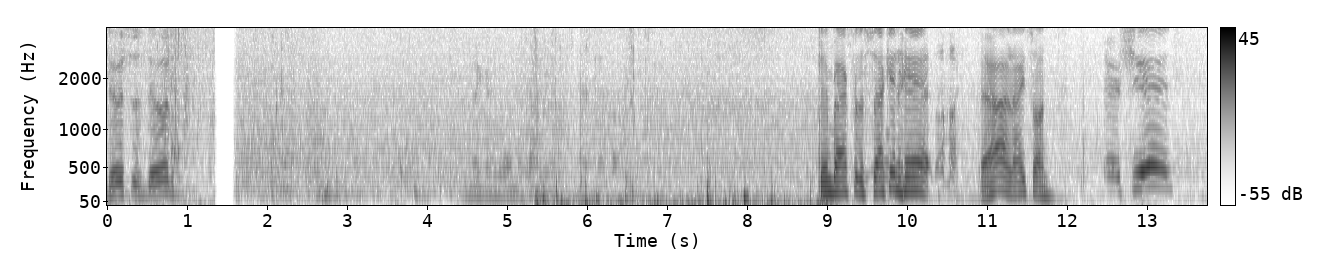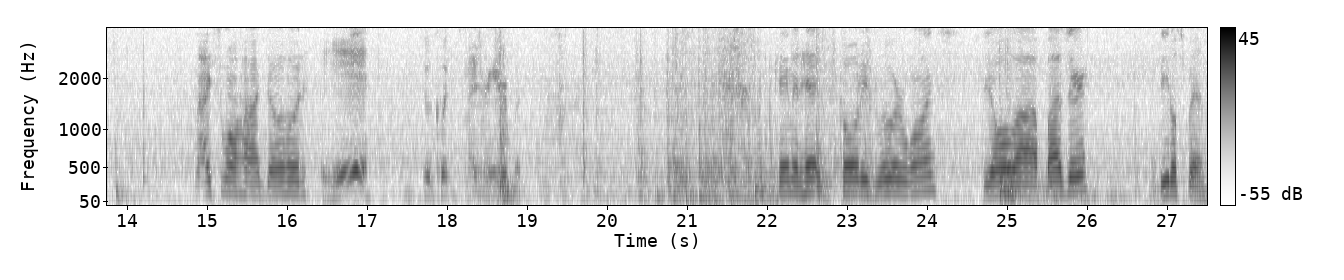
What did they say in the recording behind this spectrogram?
Deuces, dude. I'm not gonna go almost on here. Came back for the second hit. Yeah, nice one. There she is. Nice one, hot dude. Yeah. Do a quick measure here, but Came and hit Cody's lure once. The old uh, buzzer. Beetle spin.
